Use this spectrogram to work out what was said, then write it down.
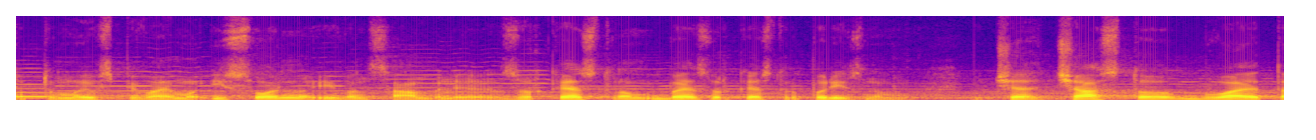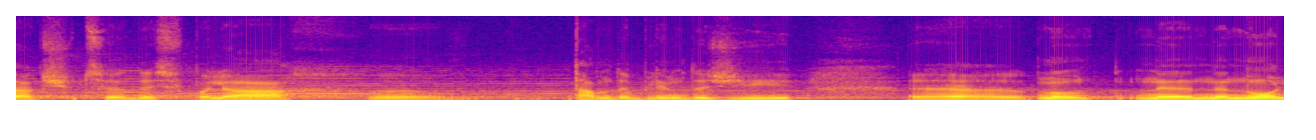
Тобто ми співаємо і сольно, і в ансамблі з оркестром, без оркестру по-різному. Часто буває так, що це десь в полях, е, там, де бліндажі. Е, Ну, не, не нуль,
